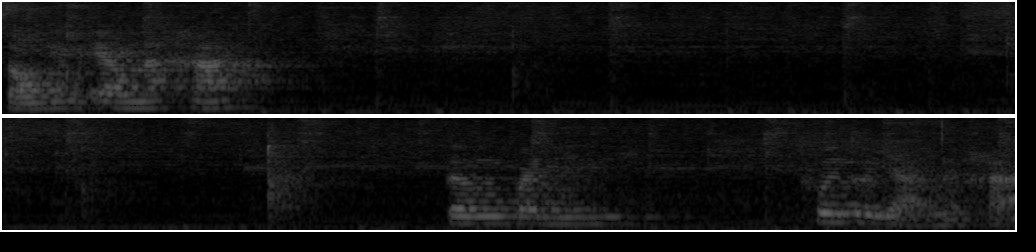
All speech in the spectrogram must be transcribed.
2 ml นะคะ เติมลงไปในถ้วยตัวอย่างเลยค่ะ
